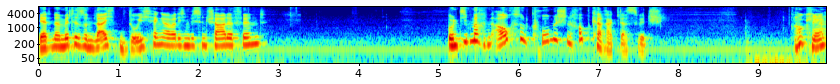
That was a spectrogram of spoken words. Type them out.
Die hat in der Mitte so einen leichten Durchhänger, was ich ein bisschen schade finde. Und die machen auch so einen komischen Hauptcharakter-Switch. Okay.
